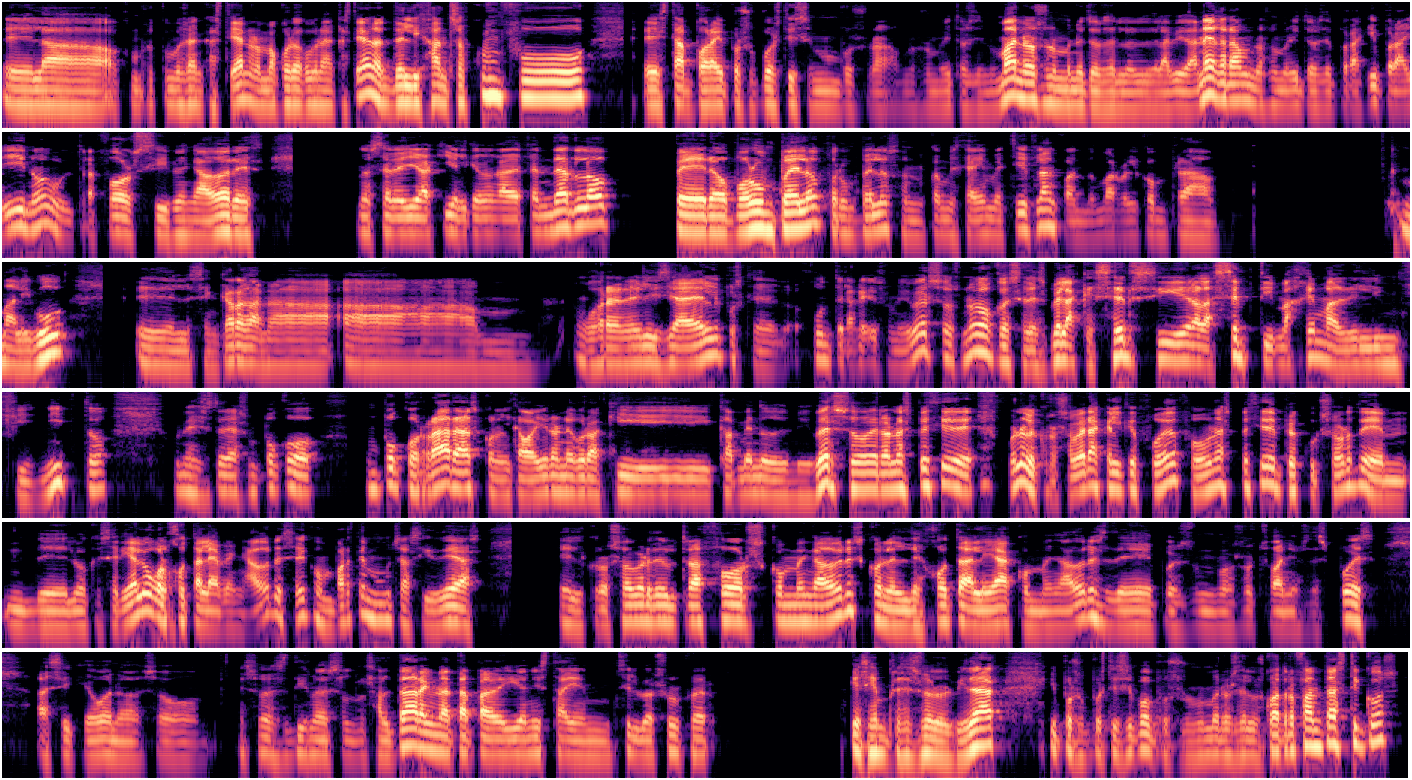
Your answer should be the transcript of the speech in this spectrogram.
eh, la, ¿cómo, ¿cómo, era en castellano? No me acuerdo cómo era en castellano, Deadly Hands of Kung Fu, está por ahí, por supuestísimo, pues, unos numeritos de Inhumanos, unos numeritos de, la Vida Negra, unos numeritos de por aquí, por allí, ¿no? Ultra Force y Vengadores, no seré yo aquí el que venga a defenderlo, pero por un pelo, por un pelo, son cómics que a mí me chiflan cuando Marvel compra Malibu, eh, les encargan a, a Warren Ellis y a él, pues que junten aquellos universos, ¿no? Que se desvela que Cersei era la séptima gema del infinito, unas historias un poco, un poco raras, con el Caballero Negro aquí cambiando de universo, era una especie de, bueno, el crossover aquel que fue, fue una especie de precursor de, de lo que sería luego el JLA Vengadores, ¿eh? Comparten muchas ideas el crossover de Ultra Force con Vengadores con el de JLA con Vengadores de pues unos ocho años después. Así que bueno, eso, eso es digno de resaltar. Hay una etapa de guionista ahí en Silver Surfer que siempre se suele olvidar. Y por supuestísimo, pues sus números de los cuatro fantásticos.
